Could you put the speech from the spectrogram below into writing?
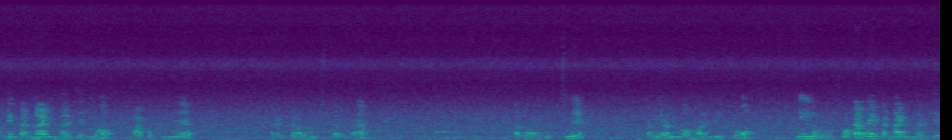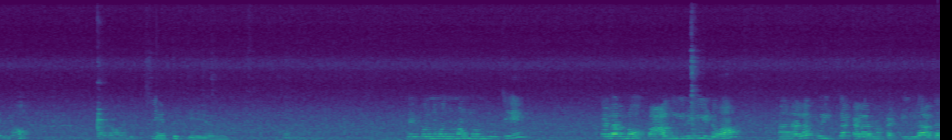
அப்படியே கண்ணாடி மாதிரி தெரியும். பார்க்கக்கூடிய வந்துச்சு பாருங்க. அதை வந்துச்சு அப்படியே அல்வா மாதிரி இருக்கும். நீல போட்டால் அப்படியே கண்ணாடி மாதிரி தெரியும். அதை வந்துச்சு எதுக்கு அப்படியே கொஞ்சம் கொஞ்சமாக நொந்து ஊற்றி கிளறணும். பாகு இறுகிடும். அதனால குயிக்காக கிளறணும் கட்டி இல்லாத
